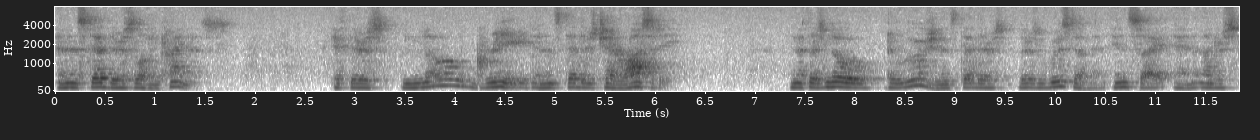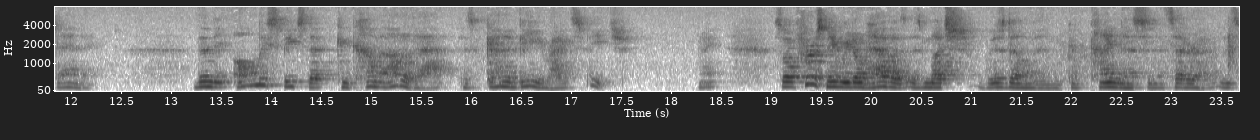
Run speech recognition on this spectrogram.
and instead there's loving kindness, if there's no greed and instead there's generosity, and if there's no delusion, instead there's there's wisdom and insight and understanding, then the only speech that can come out of that is going to be right speech, right? So at first, maybe we don't have as, as much wisdom and kindness and etc. These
